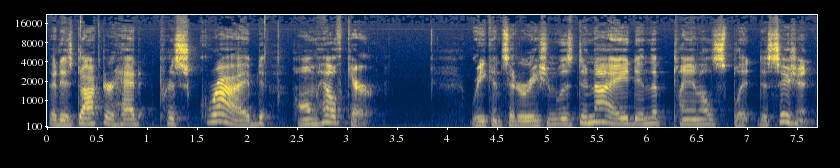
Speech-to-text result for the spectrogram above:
that his doctor had prescribed home health care. Reconsideration was denied in the panel split decision.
